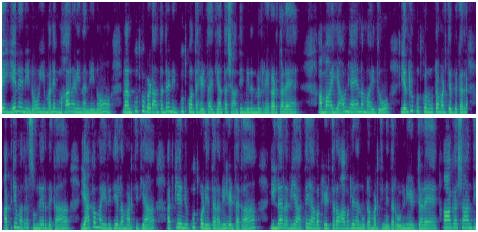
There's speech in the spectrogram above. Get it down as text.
ಏ ಏನೇ ನೀನು, ಈ ಮನೆಗೆ ಮಹಾರಾಣಿನ ನೀನು, ನಾನು ಕೂತ್ಕೋಬೇಡ ಅಂತಂದ್ರೆ ನೀನು ಕೂತ್ಕೊ ಅಂತ ಹೇಳ್ತಾ ಇದ್ದೀಯ ಅಂತ ಶಾಂತಿ ಮೀನಿನ ಮೇಲೆ ರೇಗಾಡ್ತಾಳೆ. ಅಮ್ಮ, ಯಾವ ನ್ಯಾಯನಮ್ಮ ಇದು? ಎಲ್ಲರೂ ಕೂತ್ಕೊಂಡು ಊಟ ಮಾಡ್ತಿರ್ಬೇಕಾದ್ರೆ ಅದಕ್ಕೆ ಮಾತ್ರ ಸುಮ್ಮನೆ ಇರಬೇಕಾ? ಯಾಕಮ್ಮ ಈ ರೀತಿ ಎಲ್ಲ ಮಾಡ್ತಿದ್ಯಾ? ಅದಕ್ಕೆ ನೀವು ಕೂತ್ಕೊಳ್ಳಿ ಅಂತ ರವಿ ಹೇಳಿದಾಗ, ಇಲ್ಲ ರವಿ, ಅತ್ತೆ ಯಾವಾಗ ಹೇಳ್ತಾರೋ ಆವಾಗಲೇ ನಾನು ಊಟ ಮಾಡ್ತೀನಿ ಅಂತ ರೋಹಿಣಿ ಹೇಳ್ತಾಳೆ. ಆಗ ಶಾಂತಿ,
